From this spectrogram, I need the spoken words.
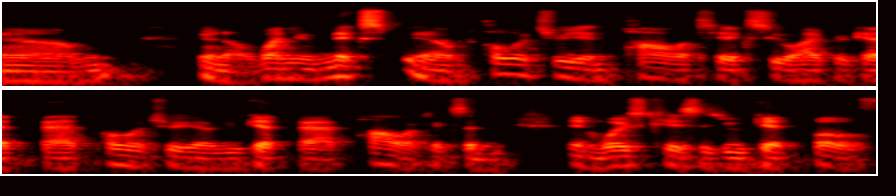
um, you know, when you mix, you know, poetry and politics, you either get bad poetry or you get bad politics. And in worst cases, you get both.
